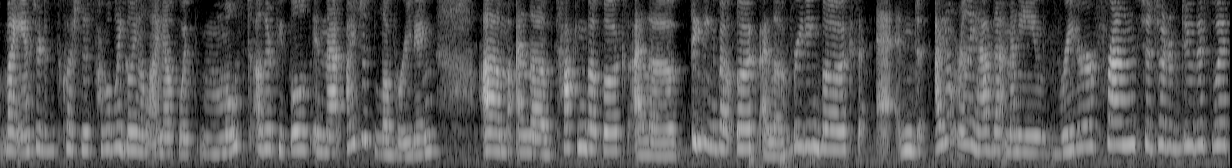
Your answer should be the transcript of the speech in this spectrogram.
my answer to this question is probably going to line up with most other people's in that I just love reading. Um, I love talking about books, I love thinking about books, I love reading books, and I don't really have that many reader friends to sort of do this with.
